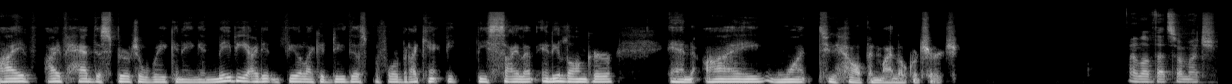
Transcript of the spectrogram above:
I've I've had the spiritual awakening, and maybe I didn't feel I could do this before, but I can't be, be silent any longer and I want to help in my local church. I love that so much.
